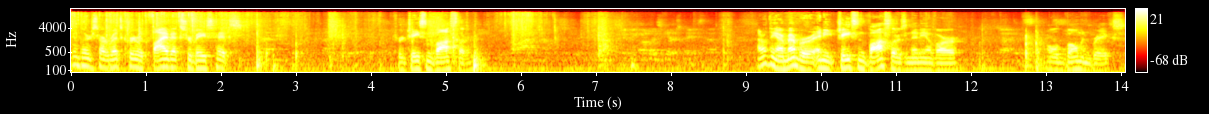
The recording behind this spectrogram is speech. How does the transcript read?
Second player to start Red's career with five extra base hits for Jason Vosler. I don't think I remember any Jason Voslers in any of our old Bowman breaks.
